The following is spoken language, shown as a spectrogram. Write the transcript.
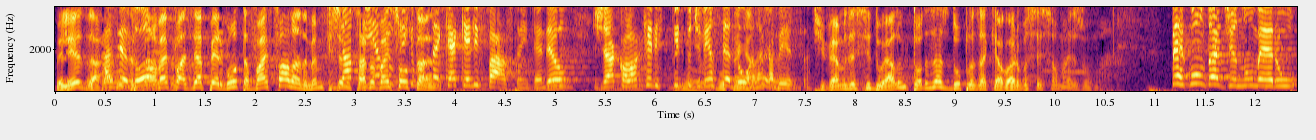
Beleza? Azedou? Ela vai fazer a pergunta, vai falando. Mesmo que você Já não saiba, vai o que soltando. que você quer que ele faça, entendeu? Já coloca aquele espírito de vencedor na cabeça. Tivemos esse duelo em todas as duplas aqui. Agora vocês são mais uma. Pergunta de número 1.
